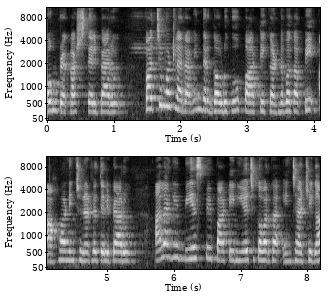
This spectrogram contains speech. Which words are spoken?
ఓం ప్రకాష్ తెలిపారు. పచ్చిమట్ల రవీందర్ గౌడ్కు పార్టీ కండువ కప్పి ఆహ్వానించినట్లు తెలిపారు. అలాగే బీఎస్పీ పార్టీ నియోజకవర్గ ఇన్ఛార్జిగా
